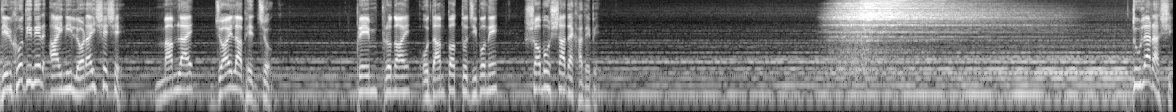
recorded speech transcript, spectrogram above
দীর্ঘদিনের আইনি লড়াই শেষে মামলায় জয়লাভের যোগ। প্রেম, প্রণয় ও দাম্পত্য জীবনে সমস্যা দেখা দেবে। তুলা রাশি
